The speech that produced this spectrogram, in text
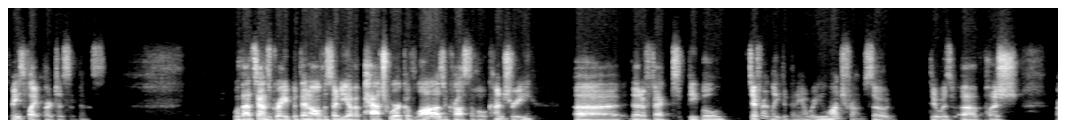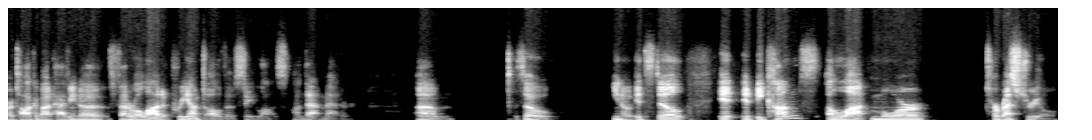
spaceflight participants. Well, that sounds great, but then all of a sudden you have a patchwork of laws across the whole country uh, that affect people differently depending on where you launch from. So there was a push or talk about having a federal law to preempt all of those state laws on that matter. Um, so, you know, it's still it it becomes a lot more terrestrial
